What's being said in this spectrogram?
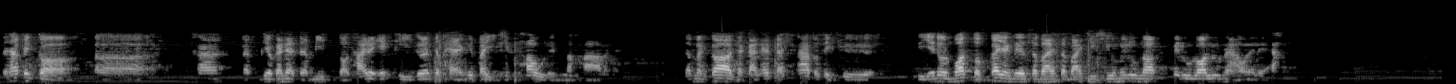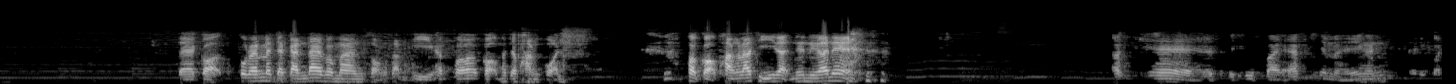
ต่ถ้าเป็นก่อ ค่าแบบเดียวกันเนี่ยแต่มีต่อท้ายด้วย XT ตัวนั้นจะแพงขึ้นไปอีกสิบเท่าเลยราคาแล้วมันก็จะกันให้แปดสิบห้าเปอร์เซ็นต์คือสีจะโดนบอสตบก็ยังเดินสบายสบายชิวๆไม่รู้ร้อนไม่รู้ร้อนรู้หนาวอะไรเลยอะแต่เกาะพวกนั้นมันจะกันได้ประมาณสองสามทีครับ เพราะเกาะมันจะพังก่อน พอเกาะพังแล้วทีนี้แหละเนื้อเนื้อแน่โอเคจะไปที่ไฟแอปใช่ไหมงั้นไปดีกว่า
